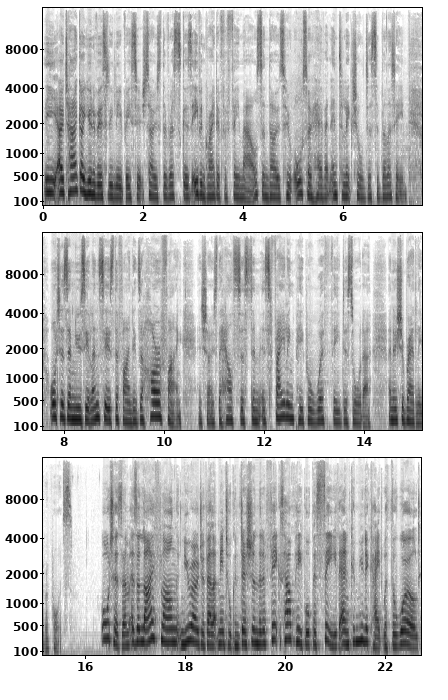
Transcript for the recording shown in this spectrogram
The Otago University led research shows the risk is even greater for females and those who also have an intellectual disability. Autism New Zealand says the findings are horrifying and shows the health system is failing people with the disorder. Anusha Bradley reports. Autism is a lifelong neurodevelopmental condition that affects how people perceive and communicate with the world.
